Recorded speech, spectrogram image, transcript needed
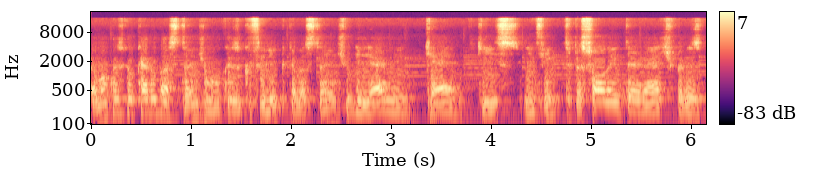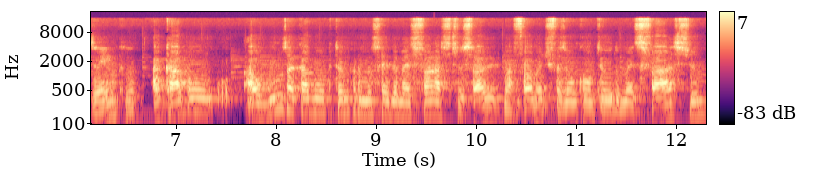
É uma coisa que eu quero bastante, uma coisa que o Felipe quer bastante, o Guilherme quer, quis, enfim. Esse pessoal da internet, por exemplo, acabam, alguns acabam optando por uma saída mais fácil, sabe? Uma forma de fazer um conteúdo mais fácil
